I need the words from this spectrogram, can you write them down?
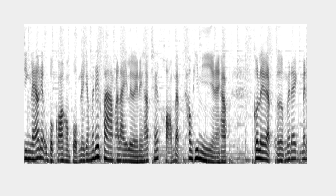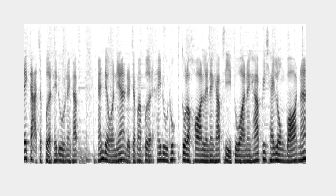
ริง ๆ แล้วเนี่ยอุปกรณ์ของผมเนี่ยยังไม่ได้ฟาร์มอะไรเลยนะครับใช้ของแบบเท่าที่มีนะครับ ก็เลยแบบเออไม่ได้ไม่ได้กะจะเปิดให้ดูนะครับงั้นเดี๋ยววันนี้เดี๋ยวจะมาเปิดให้ดูทุกตัวละครเลยนะครับ 4 ตัวนะครับที่ใช้ลงบอสนะ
